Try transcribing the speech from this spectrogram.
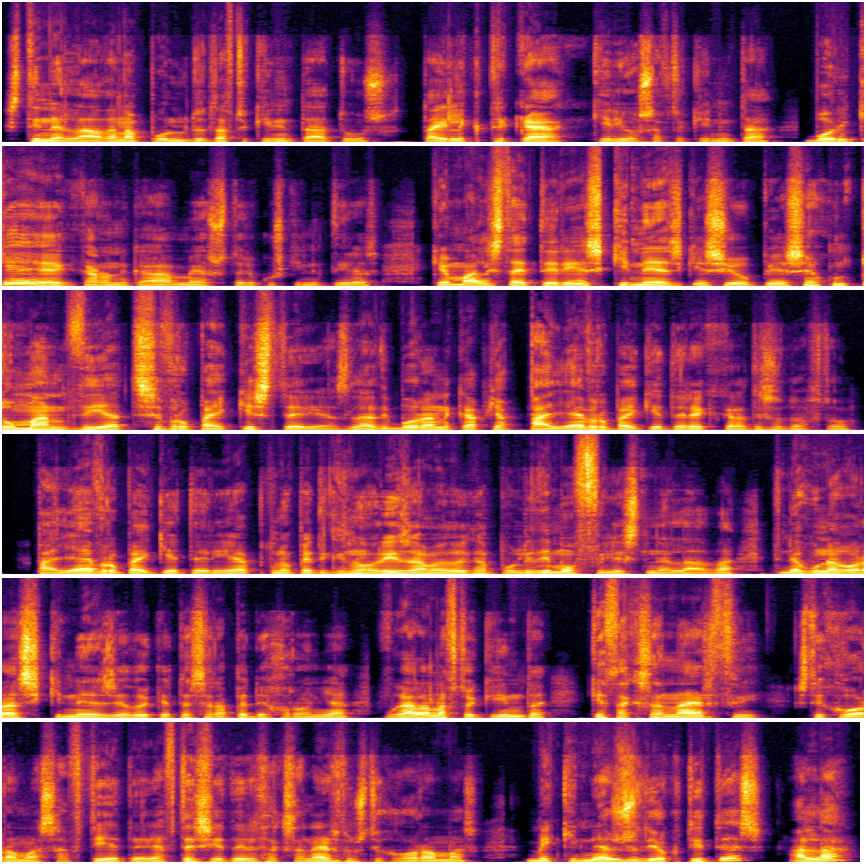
στην Ελλάδα να πωλούνται τα αυτοκίνητά τους, τα ηλεκτρικά κυρίως αυτοκίνητα, μπορεί και κανονικά με εσωτερικούς κινητήρες, και μάλιστα εταιρείες κινέζικες οι οποίες έχουν το μανδύα της ευρωπαϊκής εταιρείας. Δηλαδή μπορεί να είναι κάποια παλιά ευρωπαϊκή εταιρεία, και κρατήστε το αυτό, παλιά ευρωπαϊκή εταιρεία, που την οποία την γνωρίζαμε εδώ, ήταν πολύ δημοφιλή στην Ελλάδα, την έχουν αγοράσει οι Κινέζοι εδώ και 4-5 χρόνια, βγάλαν αυτοκίνητα και θα ξαναέρθει στη χώρα μας αυτή η εταιρεία. Αυτές οι εταιρείες θα ξαναέρθουν στη χώρα μας με Κινέζους ιδιοκτήτες, αλλά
